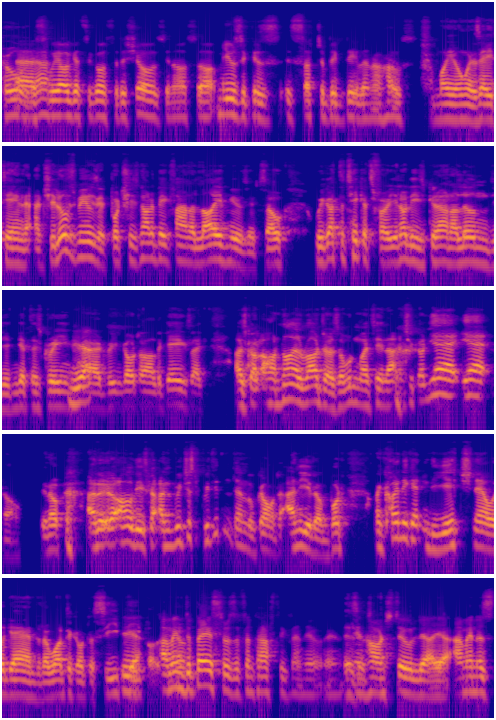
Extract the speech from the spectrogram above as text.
Cool. Uh, yeah. So we all get to go to the shows, you know. So music is, is such a big deal in our house. my young one is 18 and she loves music, but she's not a big fan of live music. So we got the tickets for, you know, these Gröna Lund, you can get this green Yeah. card, we can go to all the gigs. Like, I was going, oh, Nile Rodgers, I wouldn't mind seeing that. And she's going, yeah, yeah, no, you know, and it- all these, and we just, we didn't end up going to any of them, but I'm kind of getting the itch now again that I want to go to see people. Yeah. I mean, know? Debaser is a fantastic venue in, Is in it? Hornstull. Yeah, yeah. I mean, it's,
